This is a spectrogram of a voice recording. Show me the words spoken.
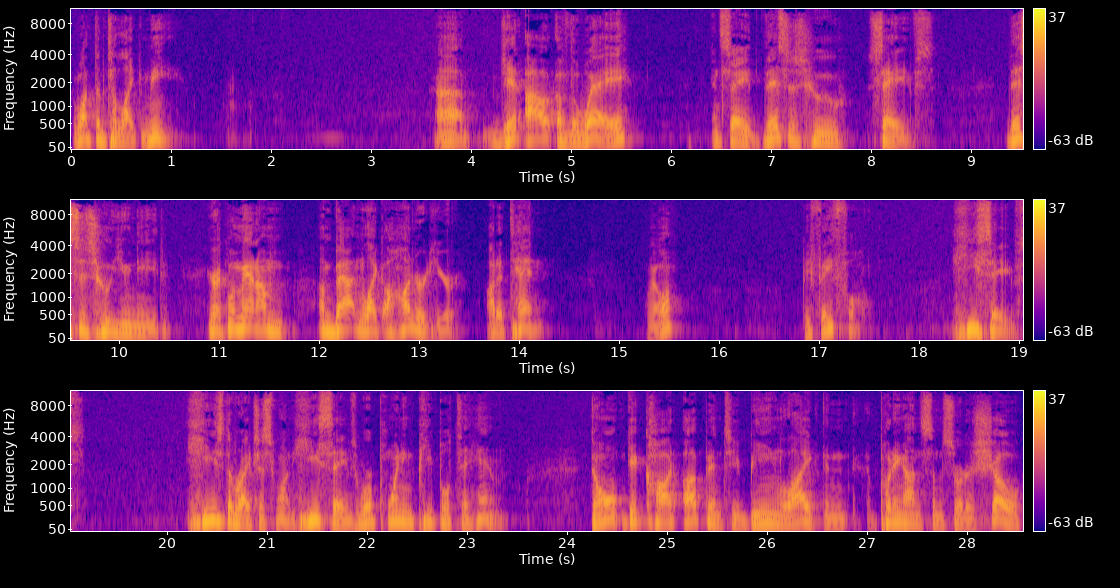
We want them to like me. Uh, get out of the way and say, This is who saves. This is who you need. You're like, Well, man, I'm, I'm batting like 100 here out of 10. Well, be faithful. He saves. He's the righteous one. He saves. We're pointing people to Him. Don't get caught up into being liked and putting on some sort of show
